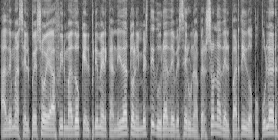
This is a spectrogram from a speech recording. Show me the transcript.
Además, el PSOE ha afirmado que el primer candidato a la investidura debe ser una persona del Partido Popular.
